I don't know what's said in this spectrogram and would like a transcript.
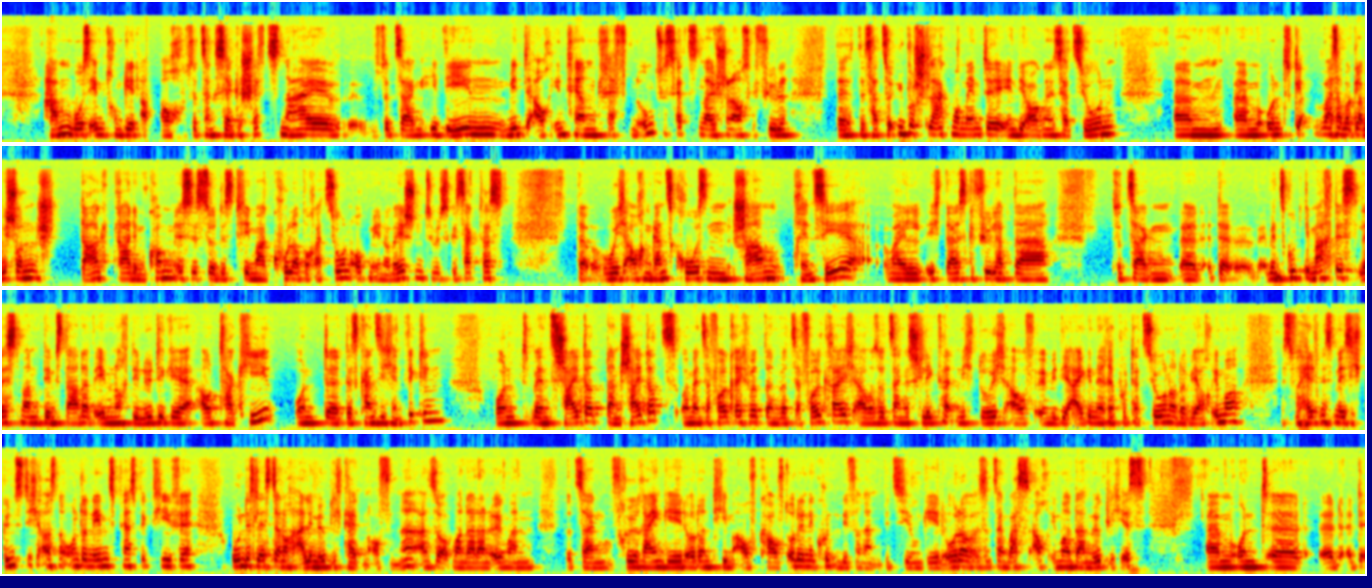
haben, wo es eben darum geht, auch sozusagen sehr geschäftsnahe sozusagen Ideen mit auch internen Kräften umzusetzen. Da habe ich schon auch das Gefühl, das, das hat so Überschlagmomente in die Organisation. Ähm, ähm, und was aber, glaube ich, schon stark gerade im Kommen ist, ist so das Thema Kollaboration, Open Innovation, wie du es gesagt hast, da, wo ich auch einen ganz großen Charme drin sehe, weil ich da das Gefühl habe, da sozusagen, äh, wenn es gut gemacht ist, lässt man dem Startup eben noch die nötige Autarkie und äh, das kann sich entwickeln. Und wenn es scheitert, dann scheitert es. Und wenn es erfolgreich wird, dann wird es erfolgreich. Aber sozusagen, es schlägt halt nicht durch auf irgendwie die eigene Reputation oder wie auch immer. Es ist verhältnismäßig günstig aus einer Unternehmensperspektive. Und es lässt ja noch alle Möglichkeiten offen. Ne? Also ob man da dann irgendwann sozusagen früh reingeht oder ein Team aufkauft oder in eine Kundenlieferantenbeziehung geht oder sozusagen was auch immer da möglich ist. Ähm, und äh,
